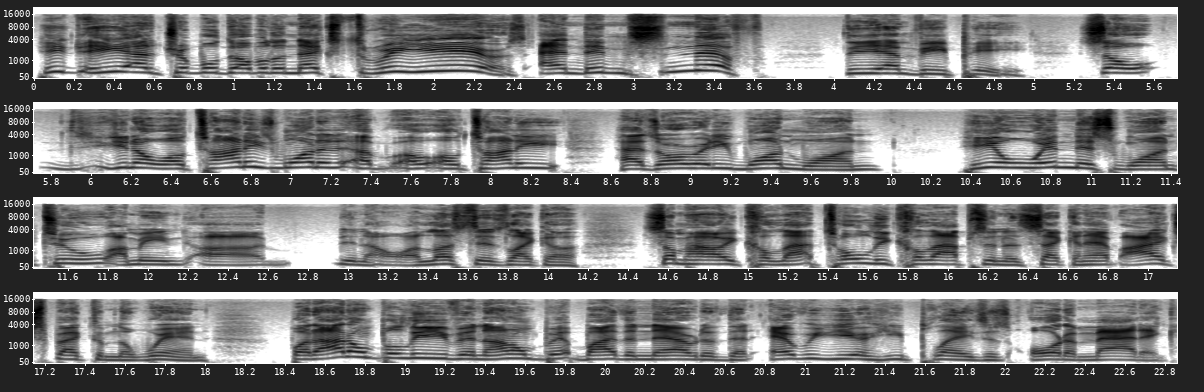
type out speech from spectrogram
He he had a triple double the next three years and didn't sniff the MVP. So you know, Ohtani's won it. Uh, Ohtani has already won one. He'll win this one too. I mean, uh, you know, unless there's like a somehow he collapse, totally collapse in the second half. I expect him to win. But I don't believe in, I don't buy the narrative that every year he plays is automatic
